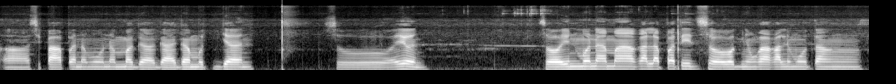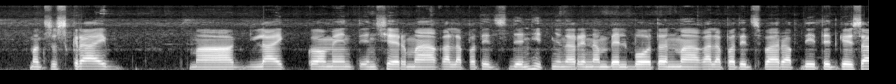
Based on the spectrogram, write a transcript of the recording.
ah, si Papa na muna magagamot diyan. So, ayun. So, yun muna mga kalapatid. So, wag niyong kakalimutang mag-subscribe, mag-like, comment, and share mga kalapatids. Then, hit nyo na rin ang bell button mga kalapatids para updated kayo sa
